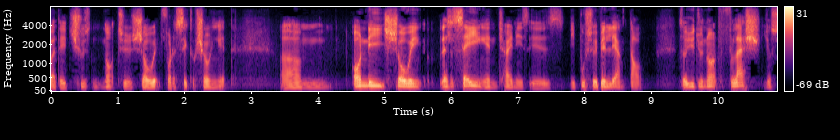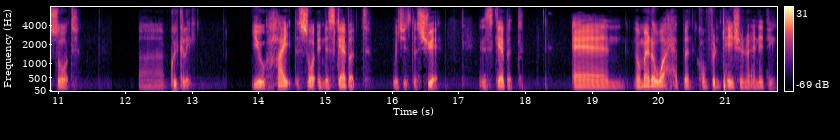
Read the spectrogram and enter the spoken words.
but they choose not to show it for the sake of showing it. Um, only showing, there's a saying in Chinese is 你不随便亮刀, so you do not flash your sword uh, quickly. You hide the sword in the scabbard, which is the xue, in the scabbard. And no matter what happened, confrontation or anything.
